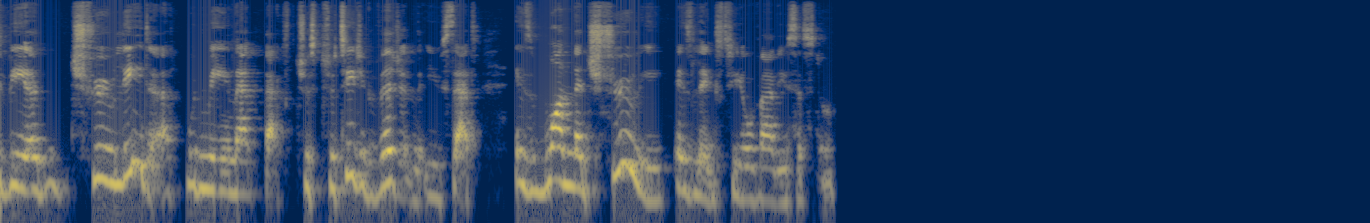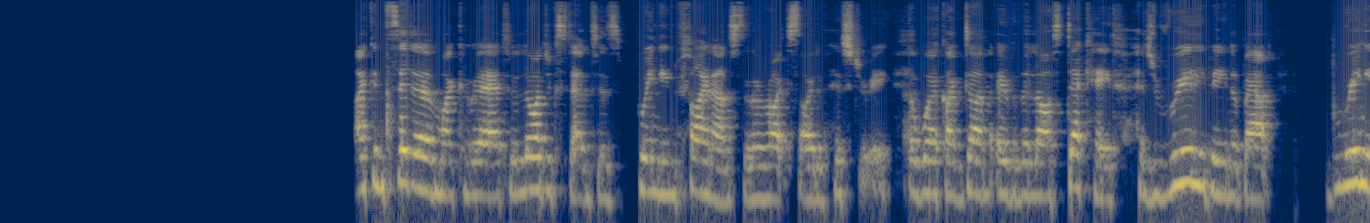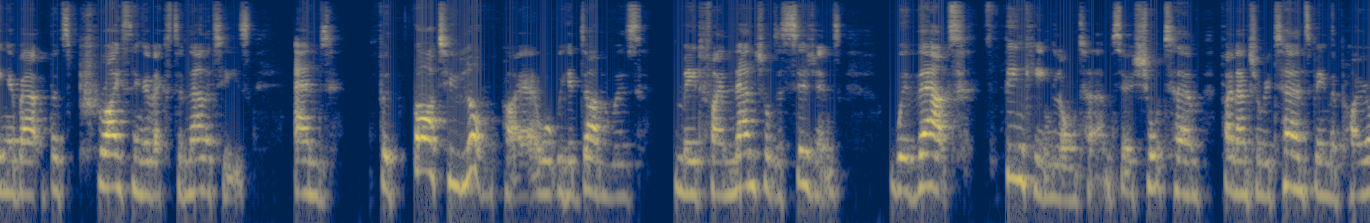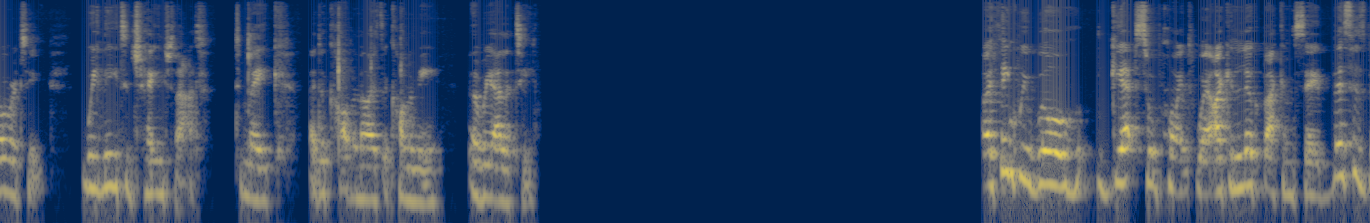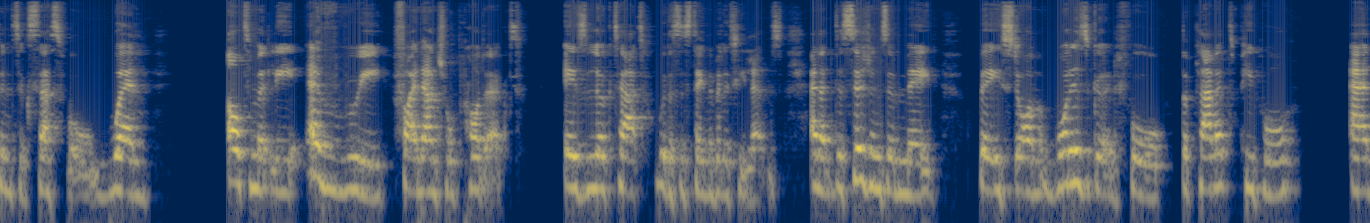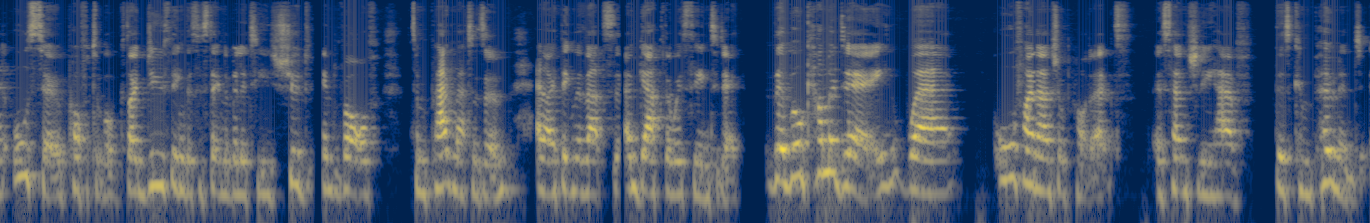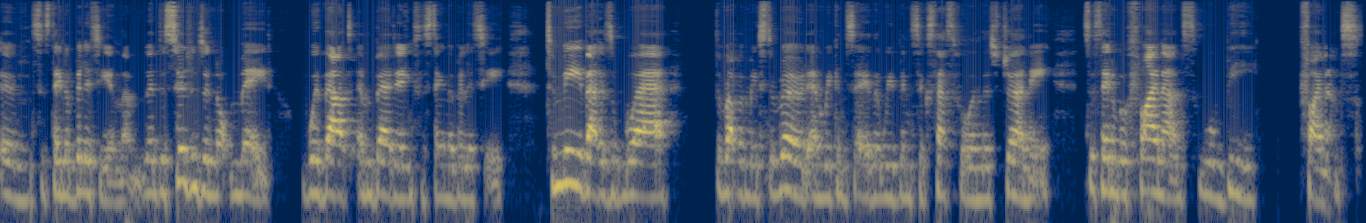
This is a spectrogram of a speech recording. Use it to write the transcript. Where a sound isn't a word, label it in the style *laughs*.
To be a true leader would mean that that strategic vision that you've set is one that truly is linked to your value system. I consider my career to a large extent as bringing finance to the right side of history. The work I've done over the last decade has really been about bringing about this pricing of externalities. And for far too long prior, what we had done was made financial decisions without thinking long term. So, short term financial returns being the priority. We need to change that to make a decarbonized economy a reality. I think we will get to a point where I can look back and say this has been successful when ultimately every financial product is looked at with a sustainability lens and that decisions are made based on what is good for the planet, people, and also profitable. Because I do think that sustainability should involve some pragmatism. And I think that that's a gap that we're seeing today. There will come a day where all financial products essentially have this component of sustainability in them. The decisions are not made without embedding sustainability. To me, that is where the rubber meets the road, and we can say that we've been successful in this journey. Sustainable finance will be finance.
